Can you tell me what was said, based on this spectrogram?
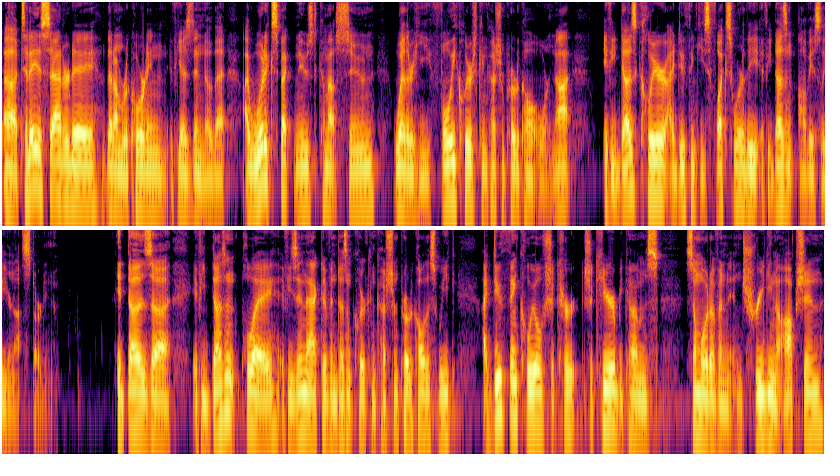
uh, today is Saturday that I'm recording. If you guys didn't know that, I would expect news to come out soon, whether he fully clears concussion protocol or not. If he does clear, I do think he's flex worthy. If he doesn't, obviously you're not starting him. It does, uh, if he doesn't play, if he's inactive and doesn't clear concussion protocol this week, I do think Khalil Shakir, Shakir becomes somewhat of an intriguing option,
